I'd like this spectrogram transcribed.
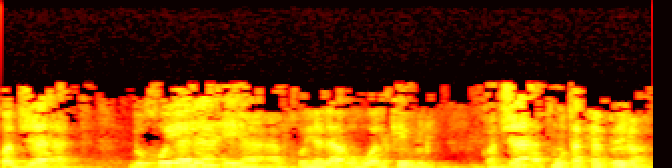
قد جاءت بخيلائها. الخيلاء هو الكبر. قد جاءت متكبرة.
